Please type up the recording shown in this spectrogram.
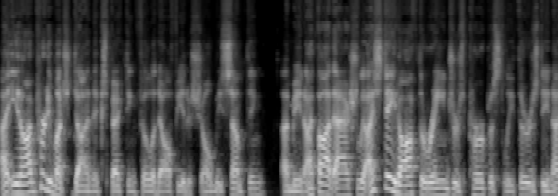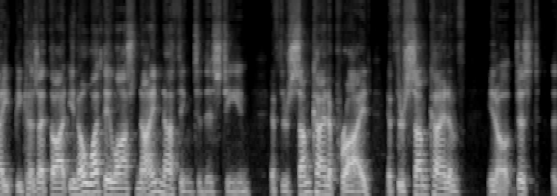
I, you know, I'm pretty much done expecting Philadelphia to show me something. I mean, I thought actually I stayed off the Rangers purposely Thursday night because I thought, you know what, they lost nine nothing to this team. If there's some kind of pride, if there's some kind of, you know, just uh,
